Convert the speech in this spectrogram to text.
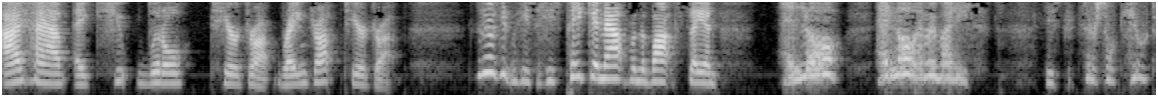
I have a cute little teardrop, raindrop teardrop. Look at him. He's, he's peeking out from the box saying, hello, hello, everybody's. He's, they're so cute.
